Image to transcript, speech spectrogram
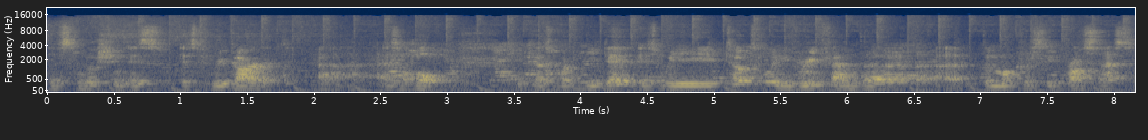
the solution is, is regarded uh, as a whole. Because what we did is we totally revamped the, the democracy process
